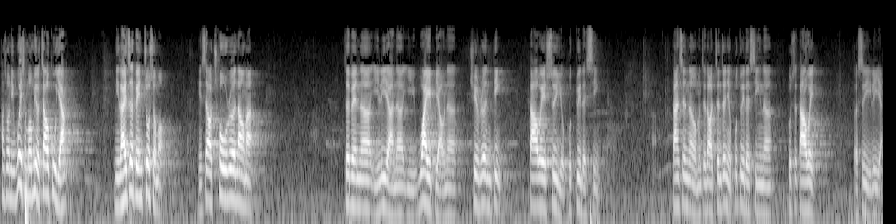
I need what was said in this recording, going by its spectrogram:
他说：“你为什么没有照顾羊？你来这边做什么？你是要凑热闹吗？”这边呢，以利亚呢，以外表呢去认定大卫是有不对的心，但是呢，我们知道真正有不对的心呢，不是大卫，而是以利亚。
